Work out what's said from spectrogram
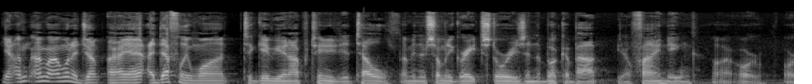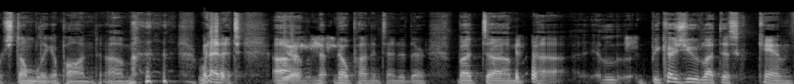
Yeah, I'm, I'm, i want to jump. I, I, definitely want to give you an opportunity to tell. I mean, there's so many great stories in the book about you know finding or or, or stumbling upon um, Reddit. Um, no, no, pun intended there. But um, uh, because you let this can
